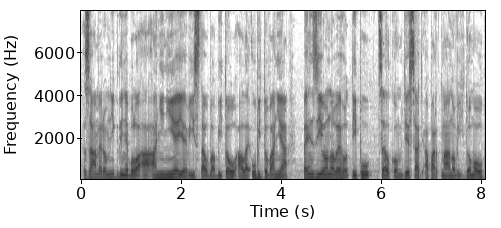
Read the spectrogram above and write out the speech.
Zámerom nikdy nebola a ani nie je výstavba bytov, ale ubytovania penziónového typu celkom 10 apartmánových domov,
